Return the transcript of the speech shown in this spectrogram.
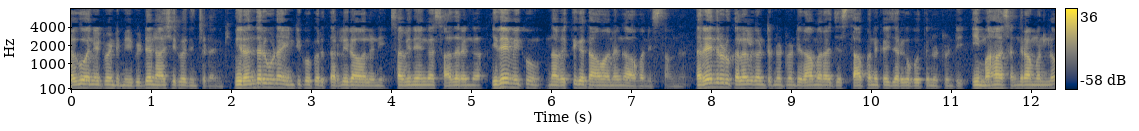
రఘు అనేటువంటి మీ బిడ్డను ఆశీర్వదించడానికి మీరందరూ కూడా ఇంటికొకరు తరలి రావాలని సవినయంగా సాదరంగా ఇదే మీకు నా వ్యక్తిగత ఆహ్వానంగా ఆహ్వానిస్తా ఉన్నాను. నరేంద్రుడు కలలు కంటున్నటువంటి రామరాజ్య స్థాపనకై జరగబోతున్నటువంటి ఈ మహా సంగ్రామంలో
